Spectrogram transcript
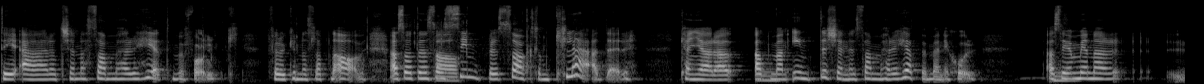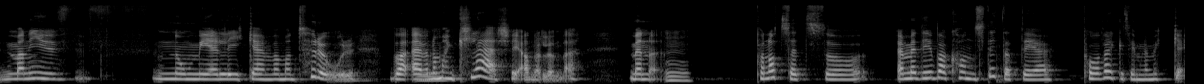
det är att känna samhörighet med folk för att kunna slappna av. Alltså att en sån Ja. simpel sak som kläder kan göra att man inte känner samhörighet med människor. Alltså jag menar, man är ju nog mer lika än vad man tror. Även om man klär sig annorlunda. Men Mm. på något sätt så, ja men det är bara konstigt att det påverkar så himla mycket.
